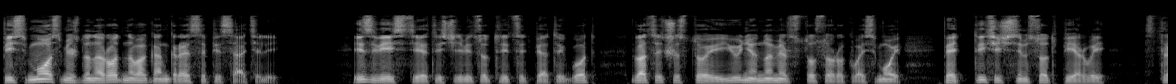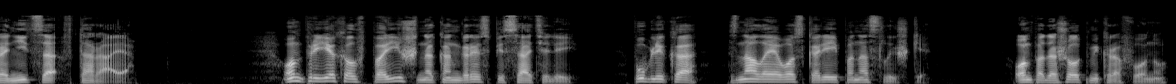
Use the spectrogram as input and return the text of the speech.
Письмо с Международного конгресса писателей. Известие, 1935 год, 26 июня, номер 148, 5701, страница 2. Он приехал в Париж на конгресс писателей. Публика знала его скорее понаслышке. Он подошел к микрофону.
